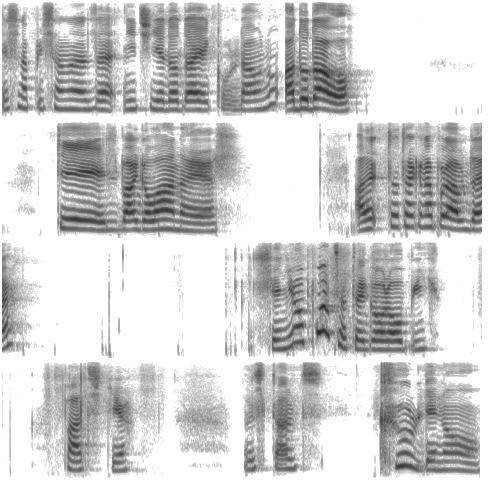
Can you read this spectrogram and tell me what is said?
jest napisane, że nic nie dodaje cooldownu, a dodało. Ty, zbagowane jest. Ale to tak naprawdę się nie opłaca tego robić. Patrzcie. Wystarczy... Kurde no.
